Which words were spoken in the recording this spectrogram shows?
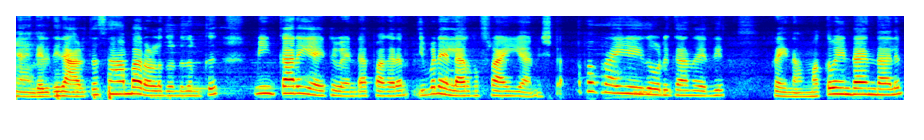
ഞാൻ കരുതി രാവിലത്തെ സാമ്പാർ ഉള്ളതുകൊണ്ട് നമുക്ക് മീൻ കറിയായിട്ട് വേണ്ട. പകരം ഇവിടെ എല്ലാവർക്കും ഫ്രൈ ആണ് ഇഷ്ടം. അപ്പോൾ ഫ്രൈ ചെയ്ത് കൊടുക്കാമെന്ന് കരുതി. ഫ്രൈ നമുക്ക് വേണ്ട എന്തായാലും.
